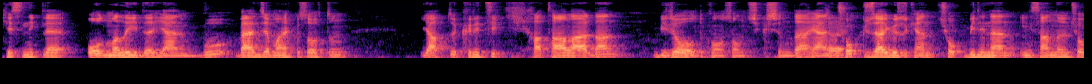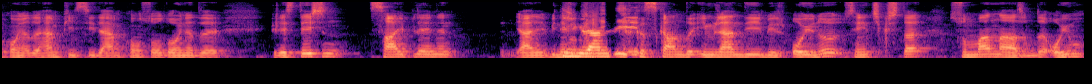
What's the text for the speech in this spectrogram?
kesinlikle olmalıydı. Yani bu bence Microsoft'un yaptığı kritik hatalardan biri oldu konsolun çıkışında. Yani Evet. çok güzel gözüken, çok bilinen, insanların çok oynadığı hem PC'de hem konsolda oynadığı PlayStation sahiplerinin yani bir nevi İmrendiği. kıskandığı, imrendiği bir oyunu senin çıkışta sunman lazımdı. Oyun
